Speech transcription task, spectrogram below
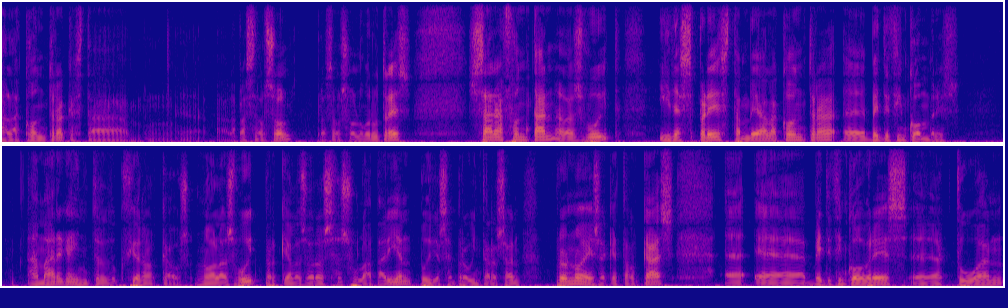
a la Contra, que està eh, a la plaça del Sol, plaça del Sol número 3, Sara Fontan a les 8, i després també a la Contra, eh, 25 ombres, amarga introducció al caos. No a les 8, perquè aleshores se solaparien, podria ser prou interessant, però no és aquest el cas. Eh, eh, 25 obres eh, actuen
